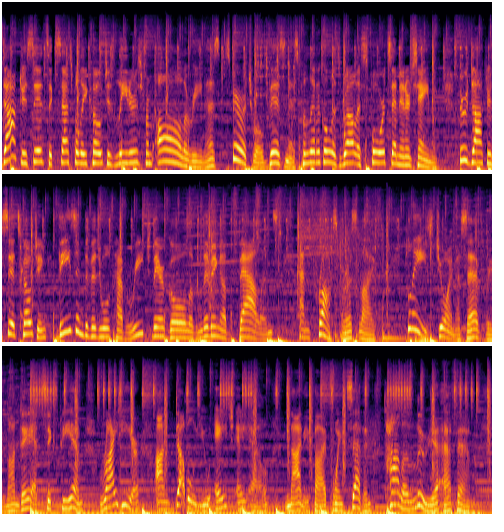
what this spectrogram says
Dr. Sid successfully coaches leaders from all arenas spiritual, business, political, as well as sports and entertainment. Through Dr. Sid's coaching, these individuals have reached their goal of living a balanced and prosperous life. Please join us every Monday at 6 p.m. right here on WHAL 95.7 Hallelujah FM.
